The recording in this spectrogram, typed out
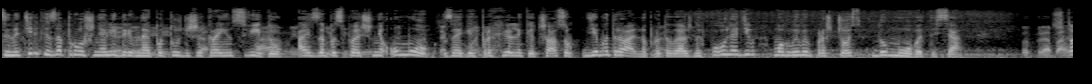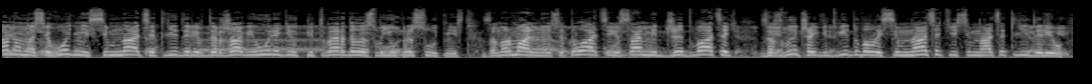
це не тільки запрошення лідерів найпотужніших країн світу, а й забезпечення умов, за яких прихильники часом діаметрально протилежних поглядів могли би про щось домовитися. Станом на сьогодні 17 лідерів держав і урядів підтвердили свою присутність. За нормальної ситуації саміт G20 зазвичай відвідували 17-18 лідерів.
